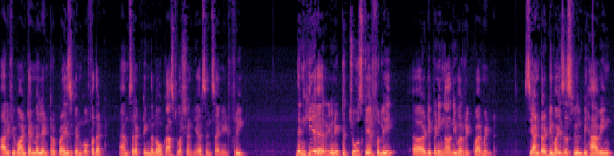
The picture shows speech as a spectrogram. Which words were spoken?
or if you want ML enterprise you can go for that. I am selecting the no cost version here since I need free. Then here you need to choose carefully uh, depending on your requirement. See under devices we will be having,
